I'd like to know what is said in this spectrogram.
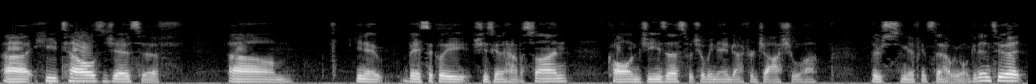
uh, he tells Joseph, um, you know, basically she's going to have a son, call him Jesus, which will be named after Joshua. There's significance to that. We won't get into it.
